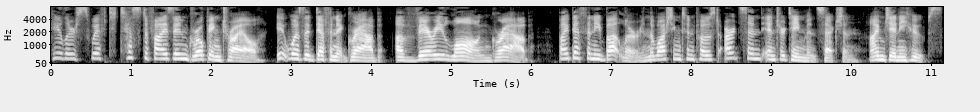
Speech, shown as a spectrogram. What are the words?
Taylor Swift testifies in groping trial. It was a definite grab, a very long grab. By Bethonie Butler in the Washington Post Arts and Entertainment section. I'm Jenny Hoops.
